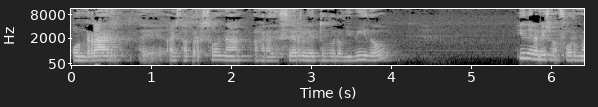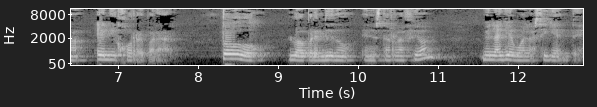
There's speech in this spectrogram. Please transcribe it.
honrar eh, a esa persona, agradecerle todo lo vivido. Y de la misma forma, elijo reparar. Todo lo aprendido en esta relación me la llevo a la siguiente.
